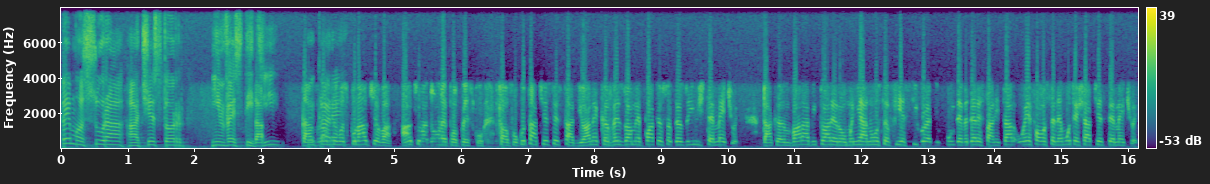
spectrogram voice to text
pe măsura acestor investiții dar vreau care... să vă spun altceva. Altceva, domnule Popescu. S-au făcut aceste stadioane că, vezi, doamne, poate o să găzduim niște meciuri. Dacă în vara viitoare România nu o să fie sigură din punct de vedere sanitar, UEFA o să ne mute și aceste meciuri.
